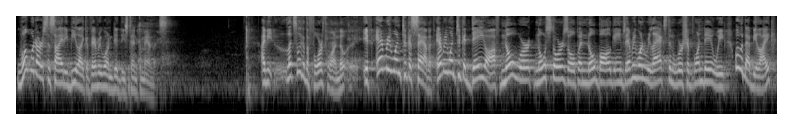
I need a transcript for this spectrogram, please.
what would our society be like if everyone did these 10 commandments? I mean, let's look at the fourth one. If everyone took a Sabbath, everyone took a day off, no work, no stores open, no ball games, everyone relaxed and worshiped one day a week, what would that be like?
